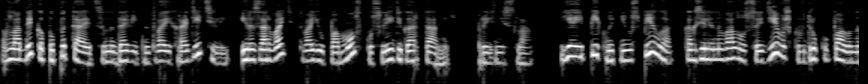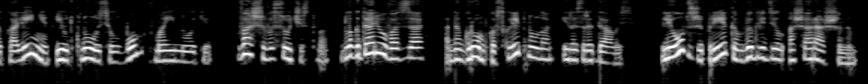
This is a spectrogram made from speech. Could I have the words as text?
владыка попытается надавить на твоих родителей и разорвать твою помолвку с леди Гартаной, произнесла. Я и пикнуть не успела, как зеленоволосая девушка вдруг упала на колени и уткнулась лбом в мои ноги. «Ваше высочество, благодарю вас за...» Она громко всхлипнула и разрыдалась. Леопс же при этом выглядел ошарашенным.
